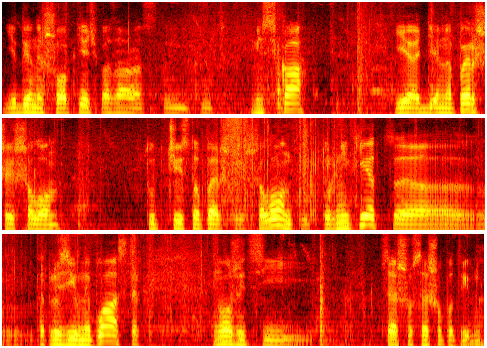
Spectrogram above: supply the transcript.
Єдине, що аптечка зараз стоїть тут міська. Є віддільно перший ешелон. Тут чисто перший ешелон, тут турнікет, е, оклюзивний пластир, ножиці, все, що, все, що потрібно.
